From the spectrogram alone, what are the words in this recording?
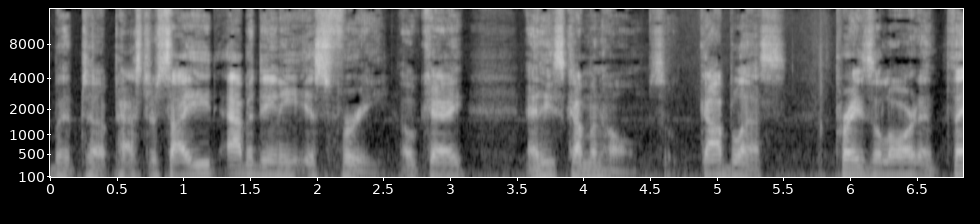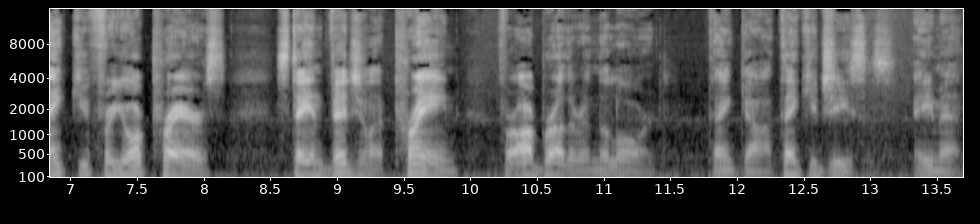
But uh, Pastor Saeed Abedini is free, okay, and he's coming home. So God bless, praise the Lord, and thank you for your prayers. Staying vigilant, praying for our brother in the Lord. Thank God. Thank you, Jesus. Amen.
